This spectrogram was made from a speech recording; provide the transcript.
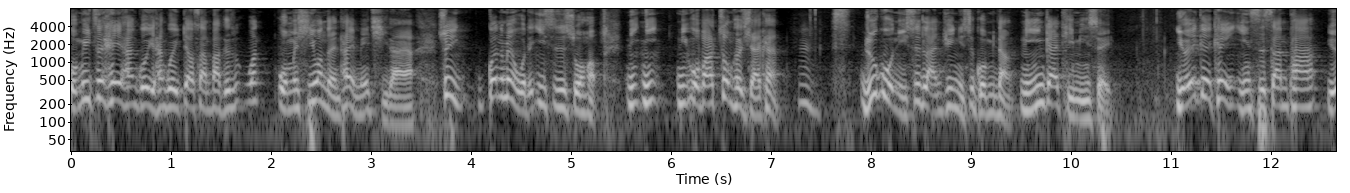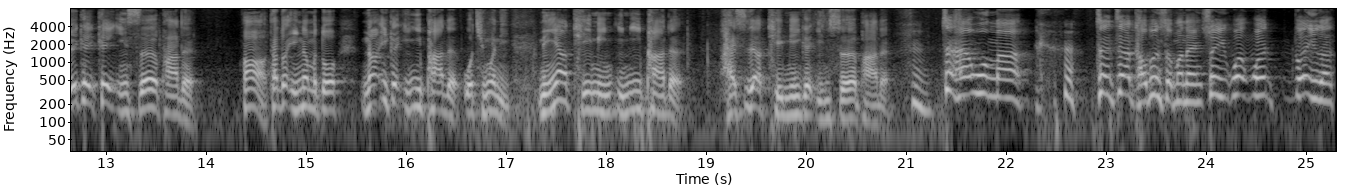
我们一直黑韩国瑜，韩国瑜掉三趴。可是我我们希望的人他也没起来啊。所以观众朋友，我的意思是说哈，你你你，我把它综合起来看。嗯，如果你是蓝军，你是国民党，你应该提名谁？有一个可以赢十三趴，有一个可以赢十二趴的，哦，他都赢那么多，然后一个赢一趴的，我请问你，你要提名赢一趴的？还是要提名一个赢十二趴的，嗯这还要问吗？这这要讨论什么呢？所以，我我我有呢。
